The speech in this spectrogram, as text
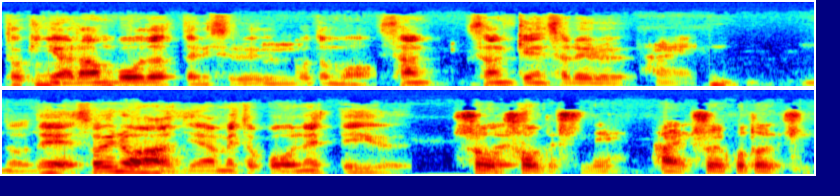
時には乱暴だったりすることも散,、散見されるはい。のでそういうのはやめとこうねっていう。そう、そうですね。はい、そういうことですね。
